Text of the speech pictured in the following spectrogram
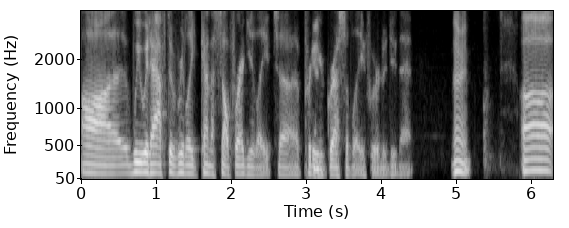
uh we would have to really kind of self-regulate uh pretty Yeah. aggressively if we were to do that All right. Uh,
